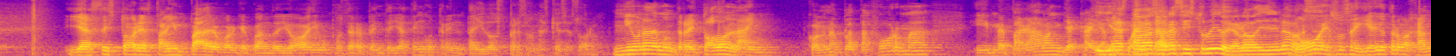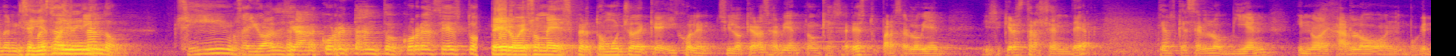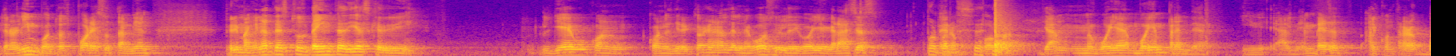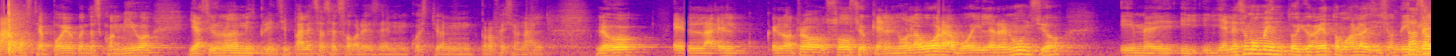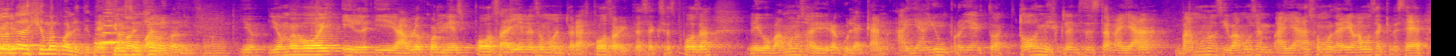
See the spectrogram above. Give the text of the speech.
Y esta historia está bien padre porque cuando yo digo, pues de repente ya tengo 32 personas que asesoro. Ni una de Monterrey, todo online, con una plataforma y me pagaban, ya caía Y ya mi estabas cuenta. ahora sí instruido, ya no adivinabas. No, eso seguía yo trabajando en y seguías adivinando. Sí, o sea, yo decía, "Ah, corre tanto, corre hace esto. Pero eso me despertó mucho de que, híjole, si lo quiero hacer bien, tengo que hacer esto para hacerlo bien. Y si quieres trascender, tienes que hacerlo bien y no dejarlo en- un poquito en el limbo. Entonces, por eso también. Pero imagínate estos 20 días que viví. Llego con, con el director general del negocio y le digo, oye, gracias, Por pero por- ya me voy a, voy a emprender. Y al- en vez de, al contrario, vamos, te apoyo, cuentas conmigo. Y ha sido uno de mis principales asesores en cuestión profesional. Luego, el, el- el otro socio que él no labora, voy y le renuncio. Y, me, y, y en ese momento yo había tomado la decisión de Estás irme- hablando de Human Quality. de Human Quality. Quality. Yo, yo me voy y, y hablo con mi esposa, y en ese momento era esposa, ahorita es ex esposa. Le digo, vámonos a vivir a Culiacán. Allá hay un proyecto, todos mis clientes están allá. Vámonos y vamos allá, somos de allá, vamos a crecer.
